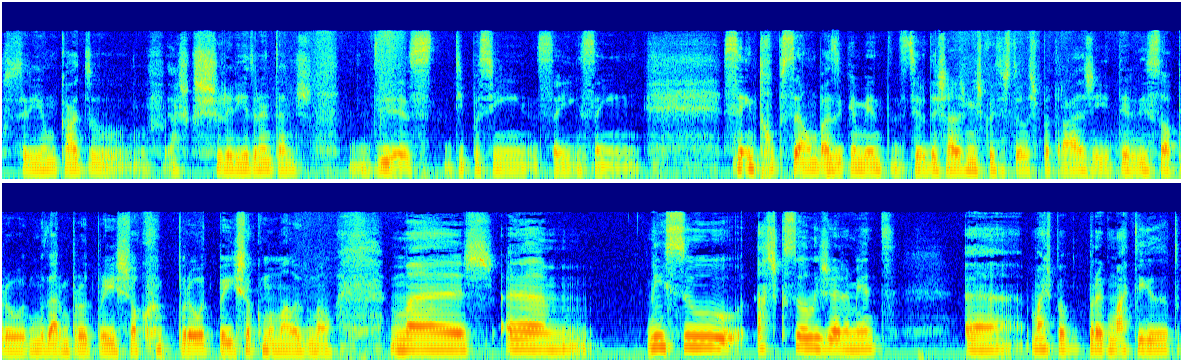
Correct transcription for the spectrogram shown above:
seria um bocado. Acho que choraria durante anos. De, tipo assim, sem, sem, sem interrupção, basicamente, de ter de deixar as minhas coisas todas para trás e ter de só para mudar-me para outro país só com, para outro país só com uma mala de mão. Mas um, nisso acho que sou ligeiramente uh, mais pragmática do,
